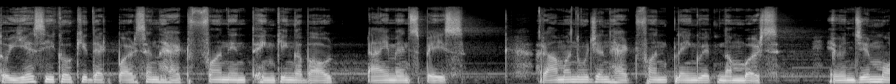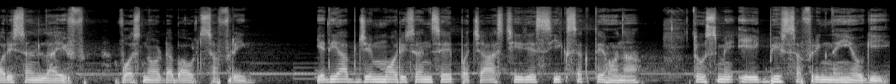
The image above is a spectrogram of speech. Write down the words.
तो ये सीखो कि that person had fun in thinking about time and space Ramanujan had fun playing with numbers even Jim Morrison life was not about suffering यदि आप जिम मॉरिसन से पचास चीज़ें सीख सकते हो ना तो उसमें एक भी सफरिंग नहीं होगी।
